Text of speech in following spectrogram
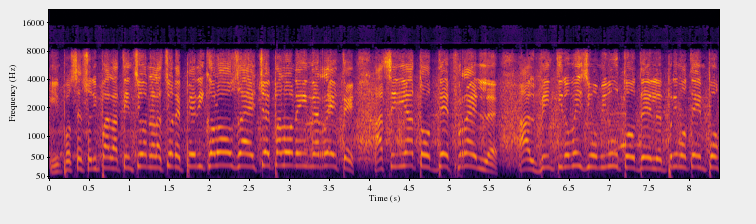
in possesso di palla attenzione all'azione pericolosa e c'è il pallone in rete. Ha segnato De Frel al ventinovesimo minuto del primo tempo.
